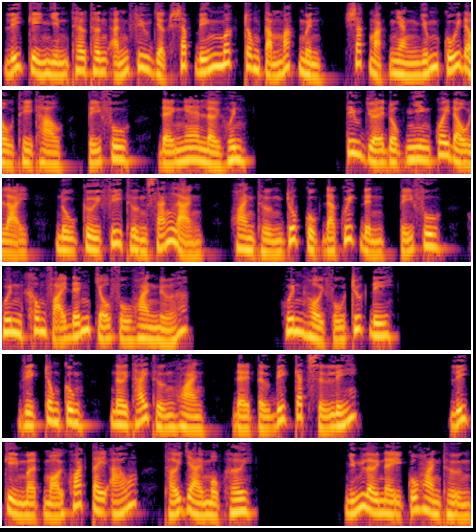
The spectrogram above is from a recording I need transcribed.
Lý Kỳ nhìn theo thân ảnh phiêu dật sắp biến mất trong tầm mắt mình, sắc mặt nhằn nhúm cúi đầu thì thào, tỷ phu, để nghe lời huynh. Tiêu Duệ đột nhiên quay đầu lại, nụ cười phi thường sáng lạng, hoàng thượng rốt cuộc đã quyết định, tỷ phu, huynh không phải đến chỗ phụ hoàng nữa. Huynh hồi phủ trước đi. Việc trong cung, nơi thái thượng hoàng, đệ tự biết cách xử lý. Lý Kỳ mệt mỏi khoát tay áo, thở dài một hơi. Những lời này của hoàng thượng,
